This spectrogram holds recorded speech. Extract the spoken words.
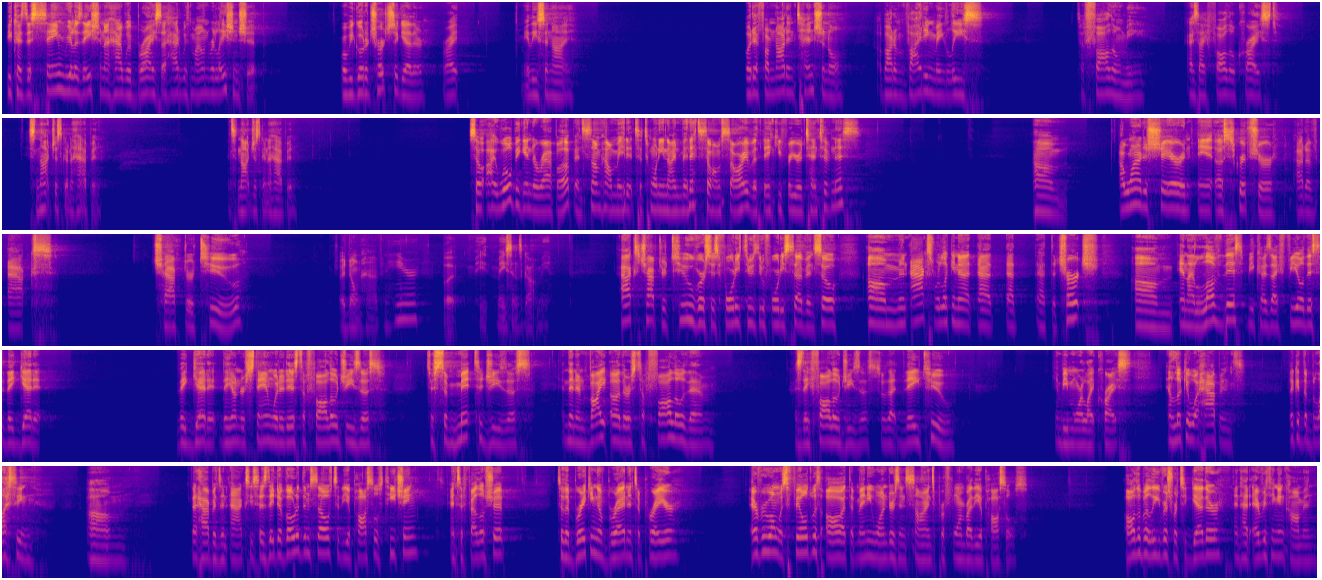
because the same realization I had with Bryce, I had with my own relationship, where we go to church together, right? Melissa and I. But if I'm not intentional about inviting Melise to follow me as I follow Christ, it's not just going to happen. It's not just going to happen. So I will begin to wrap up and somehow made it to 29 minutes, so I'm sorry, but thank you for your attentiveness. Um, I wanted to share an, a scripture out of Acts chapter 2, which I don't have in here, but Mason's got me. Acts chapter 2, verses 42 through 47. So um, in Acts, we're looking at, at, at, at the church. Um, and I love this because I feel this, they get it. They get it. They understand what it is to follow Jesus, to submit to Jesus, and then invite others to follow them as they follow Jesus so that they too can be more like Christ. And look at what happens. Look at the blessing um, that happens in Acts. He says, They devoted themselves to the apostles' teaching and to fellowship, to the breaking of bread and to prayer. Everyone was filled with awe at the many wonders and signs performed by the apostles. All the believers were together and had everything in common.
